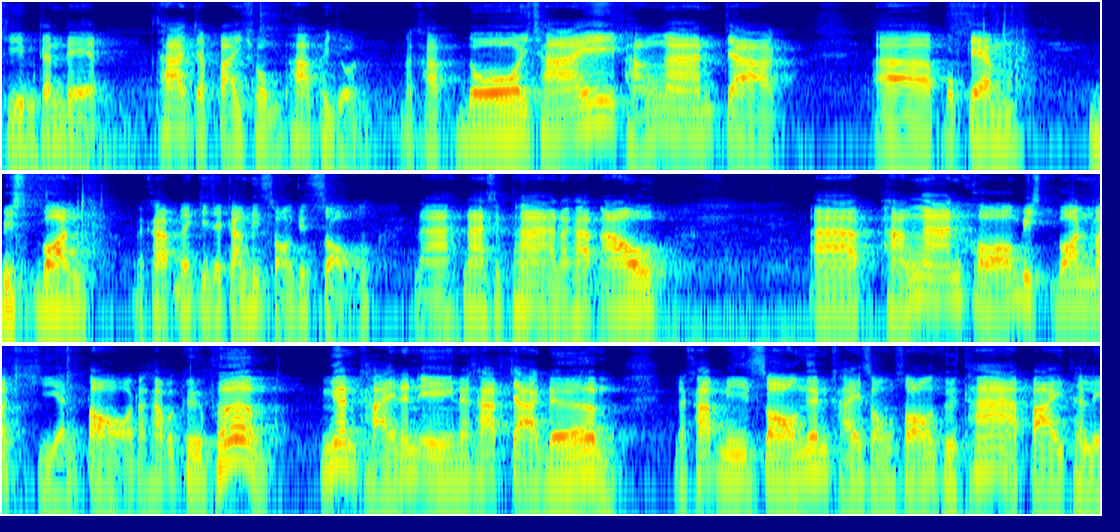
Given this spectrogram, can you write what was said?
ครีมกันแดด ถ้าจะไปชมภาพยนตร์นะครับ โดยใช้ผังงานจากโปรแกรม b i s b o n นะครับในกิจกรรมที่ 2.2 นะหน้า 15 นะครับ เอาผังงานของ b i s b o n มาเขียนต่อนะครับ ก็คือเพิ่มเงื่อนไขนั่นเองนะครับ จากเดิมนะครับมีซองเงื่อนไข2ซองคือท่าไปทะเล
